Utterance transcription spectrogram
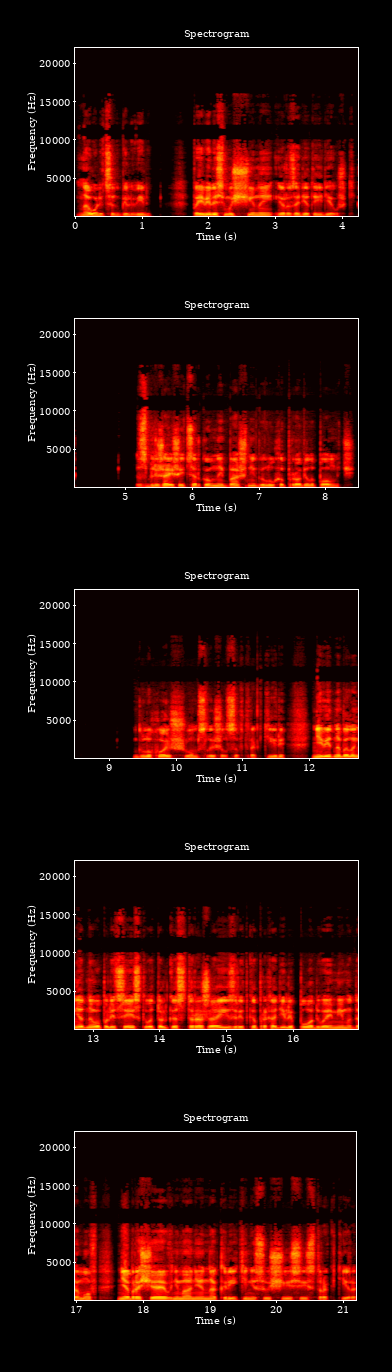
На улицах Бельвиль появились мужчины и разодетые девушки. С ближайшей церковной башни глухо пробила полночь. Глухой шум слышался в трактире, не видно было ни одного полицейского, только сторожа изредка проходили подвое мимо домов, не обращая внимания на крики, несущиеся из трактира.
